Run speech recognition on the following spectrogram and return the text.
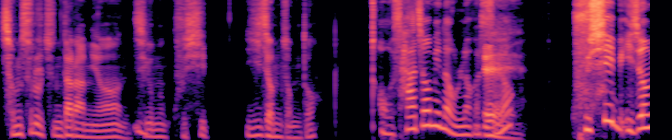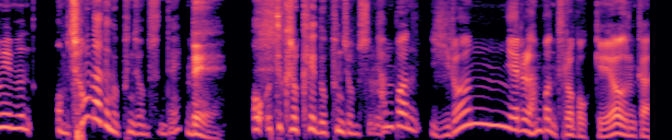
점수를 준다라면 지금은 92점 정도. 어, 4점이나 올라갔어요? 예. 92점이면 엄청나게 높은 점수인데? 네. 어, 어떻게 그렇게 높은 점수를? 한번 이런 예를 한번 들어볼게요. 그러니까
